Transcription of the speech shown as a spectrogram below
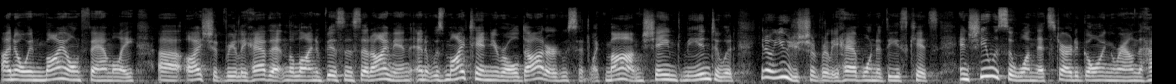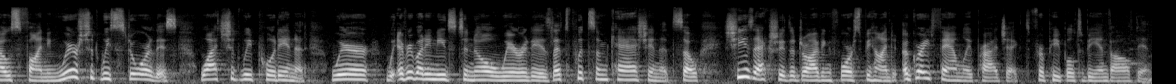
I know in my own family, uh, I should really have that in the line of business that I'm in, and it was my 10-year-old daughter who said, like, Mom, shamed me into it. You know, you should really have one of these kits. And she was the one that started going around the house finding where should we store this? What should we put in it? Where everybody needs to know where it is. Let's put some cash in it. So she's actually the driving force behind it. A great family project for people to be involved in.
